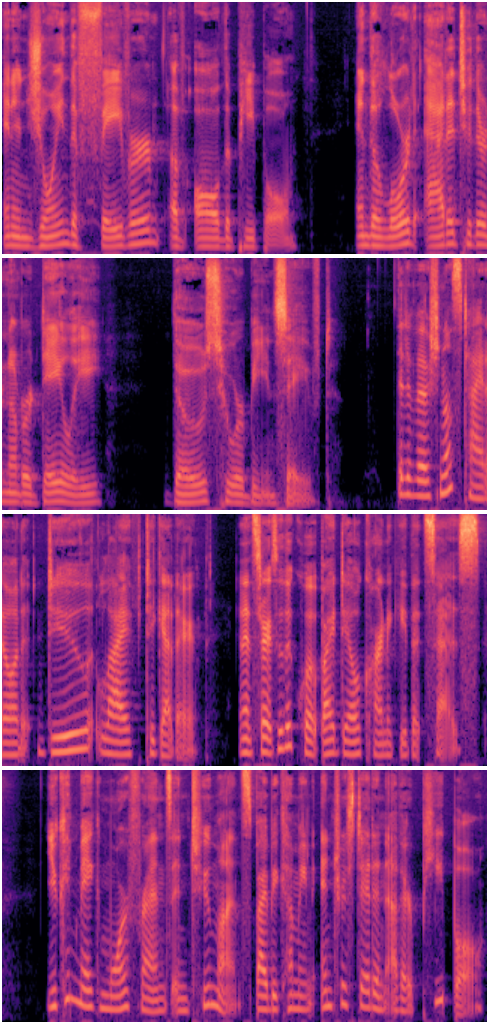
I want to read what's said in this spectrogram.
and enjoying the favor of all the people. And the Lord added to their number daily those who were being saved. The devotional's titled Do Life Together, and it starts with a quote by Dale Carnegie that says, You can make more friends in two months by becoming interested in other people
